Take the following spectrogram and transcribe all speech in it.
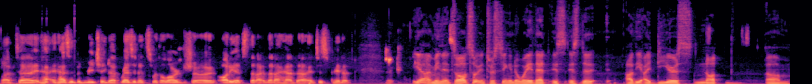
but uh, it, ha- it hasn't been reaching that resonance with a large uh, audience that I that I had uh, anticipated. Yeah, I mean it's also interesting in a way that is is the are the ideas not um,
